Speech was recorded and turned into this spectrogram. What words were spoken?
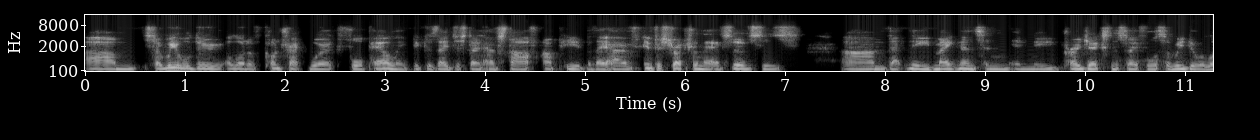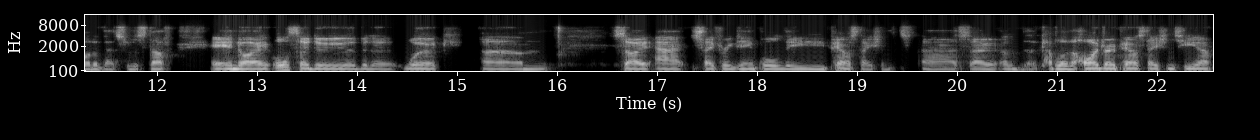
Um, so we will do a lot of contract work for Powerlink because they just don't have staff up here, but they have infrastructure and they have services um, that need maintenance and, and, need projects and so forth. So we do a lot of that sort of stuff. And I also do a bit of work. Um, so say, for example, the power stations. Uh, so a, a couple of the hydro power stations here,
